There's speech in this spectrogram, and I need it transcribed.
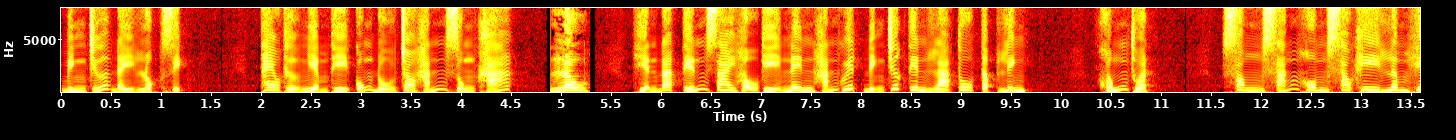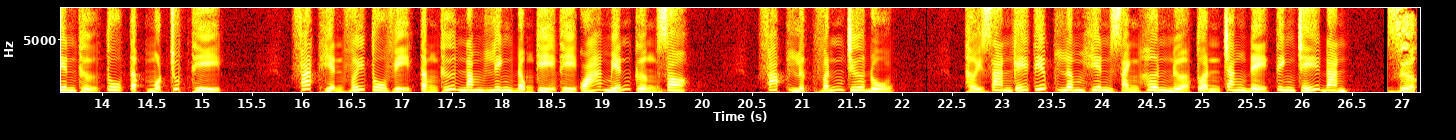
Bình chứa đầy lục dịch. Theo thử nghiệm thì cũng đủ cho hắn dùng khá lâu. Hiện đã tiến giai hậu kỳ nên hắn quyết định trước tiên là tu tập linh. Khống thuật. Xong sáng hôm sau khi Lâm Hiên thử tu tập một chút thì phát hiện với tu vị tầng thứ 5 linh động kỳ thì quá miễn cường do. Pháp lực vẫn chưa đủ. Thời gian kế tiếp Lâm Hiên dành hơn nửa tuần trăng để tinh chế đan, dược,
